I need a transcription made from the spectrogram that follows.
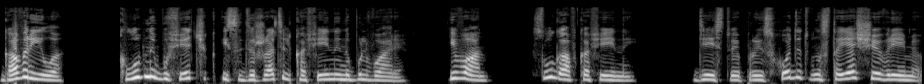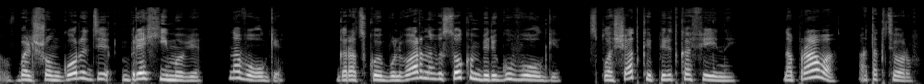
Гаврила, клубный буфетчик и содержатель кофейной на бульваре. Иван, слуга в кофейной. Действие происходит в настоящее время в большом городе Бряхимове на Волге. Городской бульвар на высоком берегу Волги с площадкой перед кофейной. Направо от актеров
